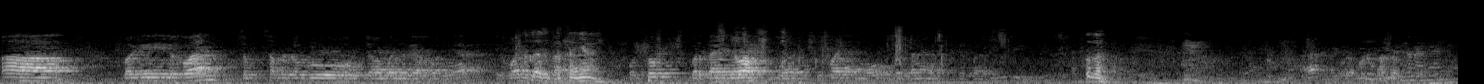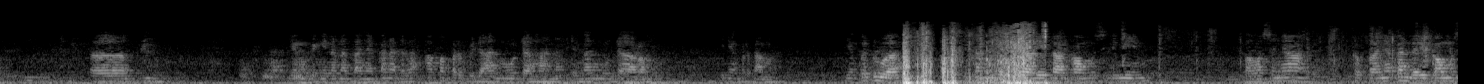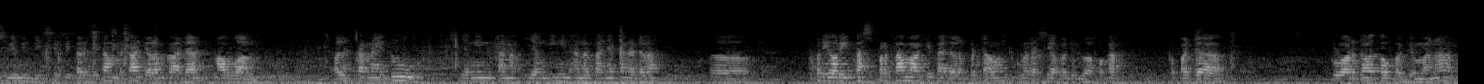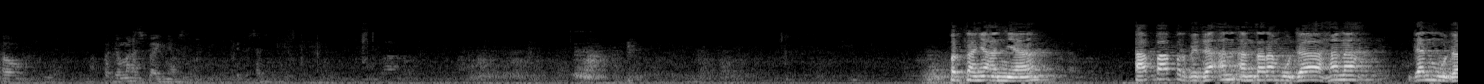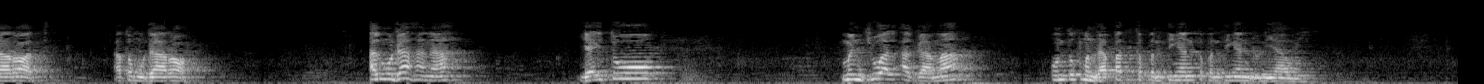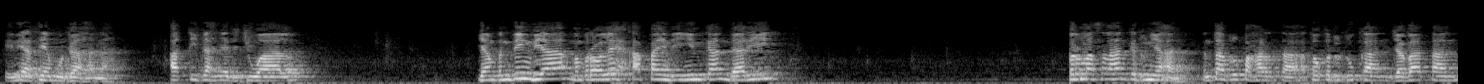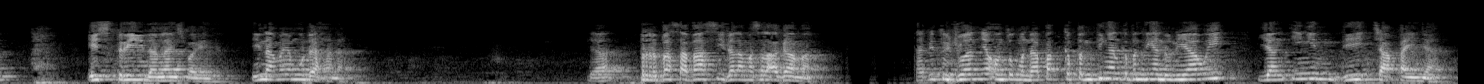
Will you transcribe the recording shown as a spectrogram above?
Uh, bagi Ikhwan sambil nunggu jawaban dari Ikhwannya, Ikhwan ada pertanyaan untuk bertanya jawab buat Ikhwan yang mau bertanya. Betul. Uh, yang ingin anda tanyakan adalah apa perbedaan mudahana dengan mudaroh ini yang pertama yang kedua kalau kita melihat realita kaum muslimin bahwasanya kebanyakan dari kaum muslimin di sekitar kita mereka dalam keadaan awam oleh karena itu yang ingin yang ingin anda tanyakan adalah uh, prioritas pertama kita dalam berdakwah kepada siapa dulu apakah kepada keluarga atau bagaimana atau bagaimana sebaiknya? Itu saja. Pertanyaannya, apa perbedaan antara mudahanah dan mudarat atau mudaroh? Al-mudahanah yaitu menjual agama untuk mendapat kepentingan-kepentingan duniawi. Ini artinya mudahanah. Akidahnya dijual. Yang penting dia memperoleh apa yang diinginkan dari permasalahan keduniaan, entah berupa harta atau kedudukan, jabatan, istri dan lain sebagainya. Ini namanya mudahana. Ya, berbahasa basi dalam masalah agama. Tapi tujuannya untuk mendapat kepentingan-kepentingan duniawi yang ingin dicapainya.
